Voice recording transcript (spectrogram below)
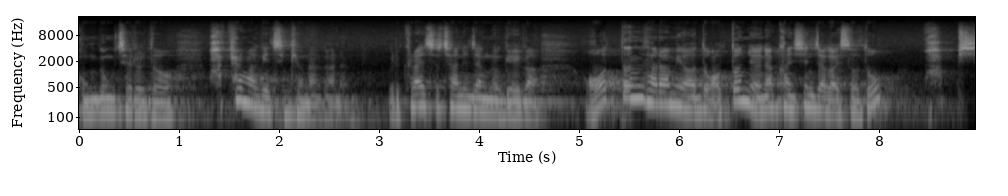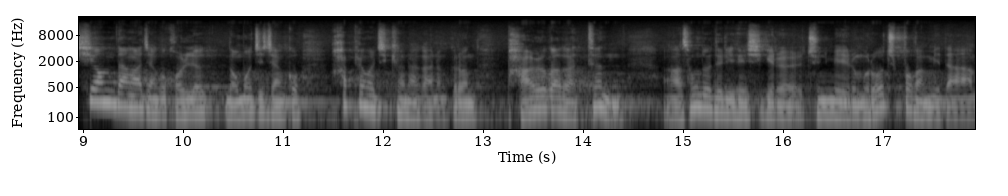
공동체를 더 화평하게 지켜나가는 우리 크라이스트 찬인 장로교회가 어떤 사람이 와도 어떤 연약한 신자가 있어도 시험 당하지 않고 걸려 넘어지지 않고 화평을 지켜나가는 그런 바울과 같은 성도들이 되시기를 주님의 이름으로 축복합니다.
